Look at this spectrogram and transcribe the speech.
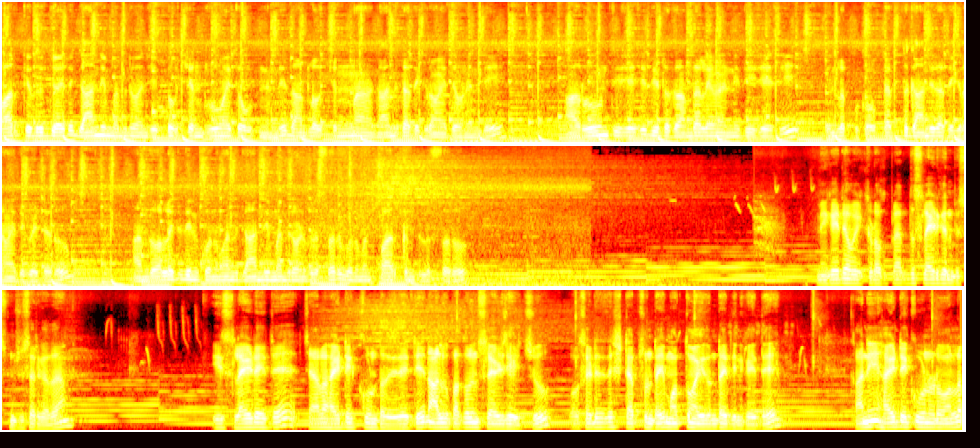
పార్క్ ఎదురుగా అయితే గాంధీ మందిరం అని చెప్పి ఒక చిన్న రూమ్ అయితే అవుతుంది దాంట్లో ఒక చిన్న గాంధీ తాత విగ్రహం అయితే ఉండింది. ఆ రూమ్ తీసేసి దీంట్లో గ్రంథాలయం అన్ని తీసేసి దీంట్లో ఒక పెద్ద గాంధీ తాత విగ్రహం అయితే పెట్టారు. అందువల్ల అయితే దీన్ని కొంతమంది గాంధీ మందిరం అని పిలుస్తారు కొంతమంది పార్క్ అని పిలుస్తారు. మీకైతే ఇక్కడ ఒక పెద్ద స్లైడ్ కనిపిస్తుంది చూసారు కదా? ఈ స్లైడ్ అయితే చాలా హైటెక్ ఉంటుంది. ఇదైతే నాలుగు పక్కల నుంచి స్లైడ్ చేయొచ్చు. ఒక సైడ్ అయితే స్టెప్స్ ఉంటాయి. మొత్తం ఐదు ఉంటాయి దీనికైతే. కానీ హైట్ ఎక్కువ ఉండడం వల్ల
